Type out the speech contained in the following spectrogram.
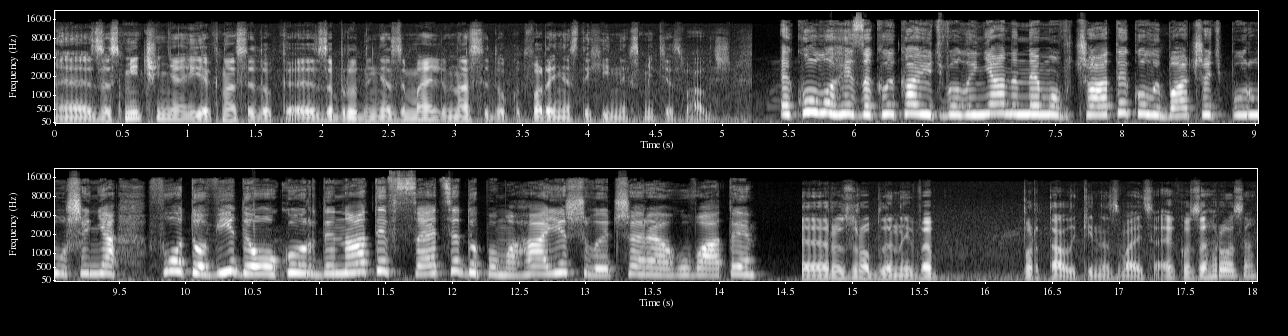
е, засмічення і як наслідок е, забруднення земель внаслідок утворення стихійних сміттєзвалищ. Екологи закликають волинян не мовчати, коли бачать порушення. Фото, відео, координати – все це допомагає швидше реагувати. Е, Розроблений веб-портал, який називається Екозагроза.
